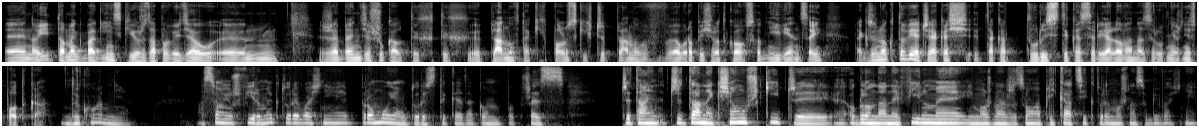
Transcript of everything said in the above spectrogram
E, No i Tomek Bagiński już zapowiedział, że będzie szukał tych, tych planów takich polskich, czy planów w Europie Środkowo-Wschodniej więcej. Także no kto wie, czy jakaś taka turystyka serialowa nas również nie spotka. Dokładnie. A są już firmy, które właśnie promują turystykę taką poprzez czytań, czytane książki czy e, oglądane filmy i można, że są aplikacje, które można sobie właśnie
